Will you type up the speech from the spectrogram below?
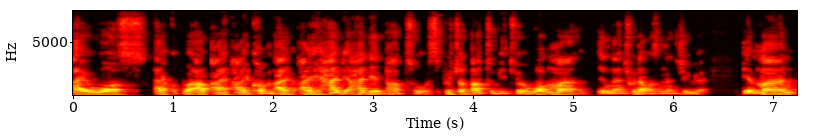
I was I I, I come I, I had I had a battle, spiritual battle between one man in Nigeria was in Nigeria. The man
